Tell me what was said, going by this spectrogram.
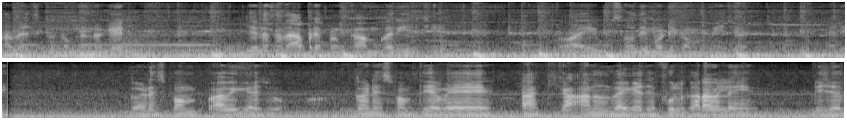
આ વેલ્સપન કંપનીનો ગેટ જેના સાથે આપણે પણ કામ કરીએ છીએ. તો આ સૌથી મોટી કંપની છે. ગણેશ પંપ આવી ગયા છું. ગણેશ પંપથી હવે ટાંકી કા- આનંદભાઈ કહે છે ફૂલ કરાવી લઈ ડીઝલ.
